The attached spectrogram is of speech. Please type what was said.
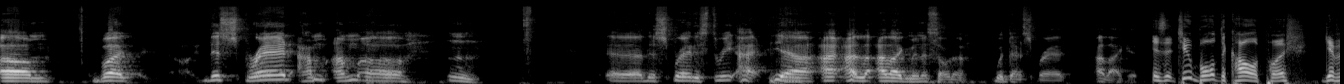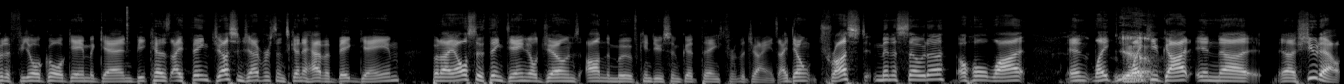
Um, but this spread, I'm I'm uh, mm, uh the spread is three. I, yeah, I, I I like Minnesota with that spread. I like it. Is it too bold to call a push? Give it a field goal game again because I think Justin Jefferson's going to have a big game, but I also think Daniel Jones on the move can do some good things for the Giants. I don't trust Minnesota a whole lot. And like yeah. like you got in uh, uh, shootout,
